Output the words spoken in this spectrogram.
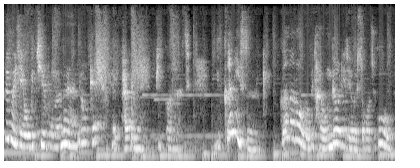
그리고 이제 여기 뒤에 보면은 이렇게 여기 빛 받아야지 이게 끈이 있어요 이렇게. 끈으로 여기 다 연결이 되어 있어가지고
